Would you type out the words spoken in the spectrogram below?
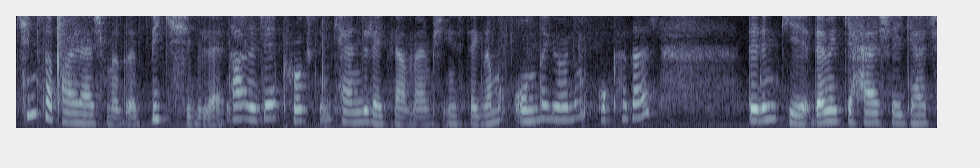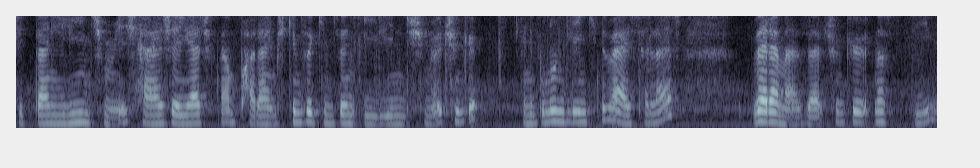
Kimse paylaşmadı. Bir kişi bile. Sadece Proxim kendi reklam vermiş Instagram'a. Onu da gördüm. O kadar dedim ki demek ki her şey gerçekten linkmiş. Her şey gerçekten paraymış. Kimse kimsenin iyiliğini düşünmüyor. Çünkü hani bunun linkini verseler veremezler. Çünkü nasıl diyeyim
